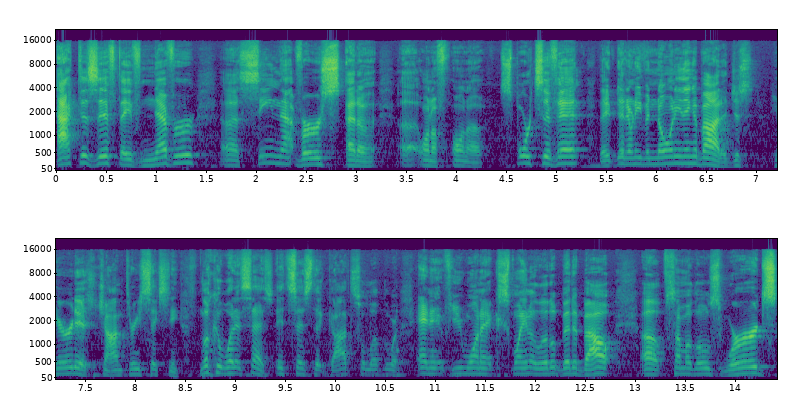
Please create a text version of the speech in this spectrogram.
Act as if they've never uh, seen that verse at a uh, on a on a sports event. They, they don't even know anything about it. Just here it is, John 3.16. Look at what it says. It says that God so loved the world. And if you want to explain a little bit about uh, some of those words,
